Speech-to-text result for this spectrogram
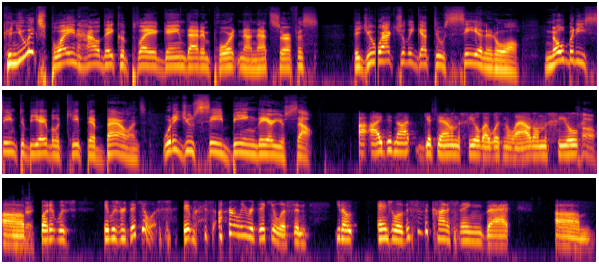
Can you explain how they could play a game that important on that surface? Did you actually get to see it at all? Nobody seemed to be able to keep their balance. What did you see being there yourself? I, did not get down on the field. I wasn't allowed on the field. Oh, uh, but it was it was ridiculous. It was utterly ridiculous. And you know, Angelo, this is the kind of thing that um,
